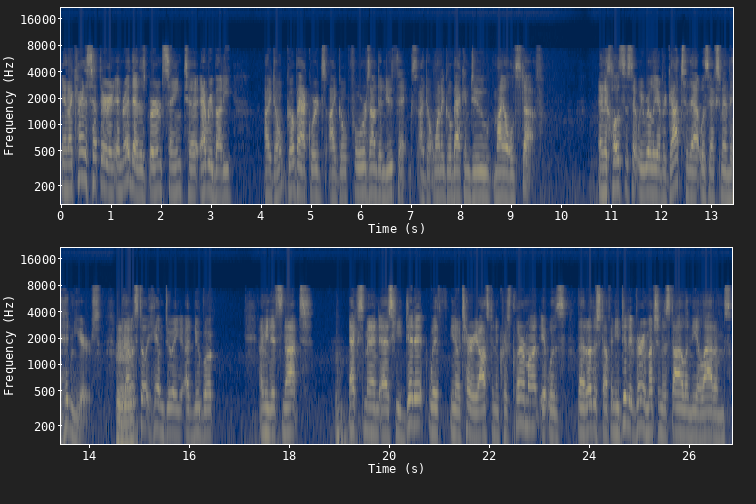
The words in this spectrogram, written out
And I kind of sat there and, and read that as Byrne's saying to everybody, I don't go backwards. I go forwards onto new things. I don't want to go back and do my old stuff. And the closest that we really ever got to that was X Men: The Hidden Years. But that Mhm. was still him doing a new book. I mean, it's not X Men as he did it with you know Terry Austin and Chris Claremont. It was that other stuff, and he did it very much in the style of Neal Adams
